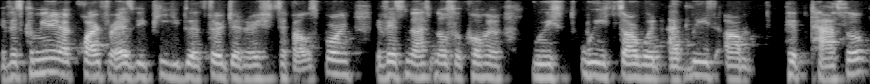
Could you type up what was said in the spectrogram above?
If it's community acquired for SBP, you do a third generation cephalosporin. If it's not nosocomial, we, we start with at least um, pip/tazo,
